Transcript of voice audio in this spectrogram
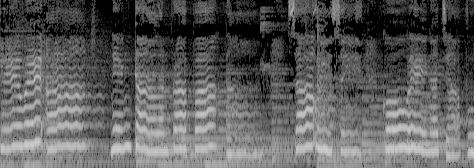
dhewean ning kalan prapatan sawise kowe ngajak.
